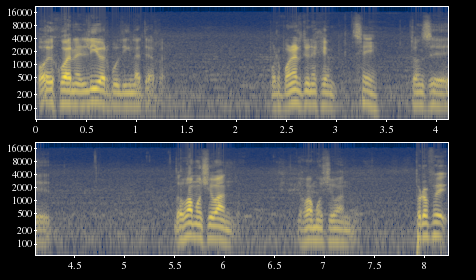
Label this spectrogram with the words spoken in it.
Hoy juega en el Liverpool de Inglaterra. Por ponerte un ejemplo. Sí. Entonces, los vamos llevando. Los vamos llevando. Profe,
